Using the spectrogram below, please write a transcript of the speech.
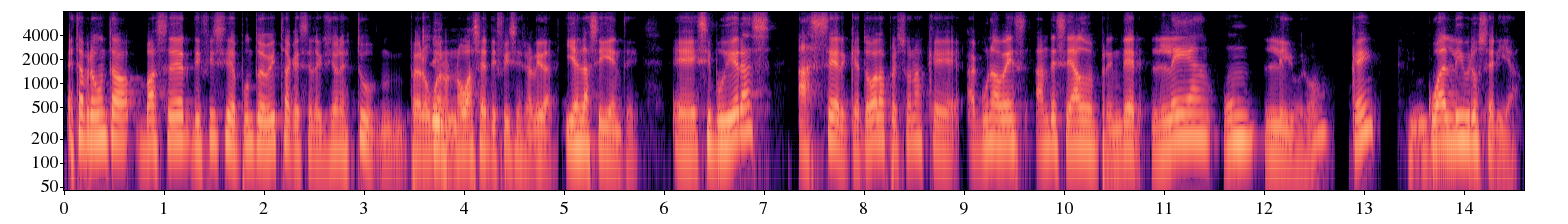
Esta pregunta va a ser difícil desde el punto de vista que selecciones tú, pero bueno, no va a ser difícil en realidad. Y es la siguiente. Eh, si pudieras hacer que todas las personas que alguna vez han deseado emprender lean un libro, ¿ok? ¿Cuál libro sería?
